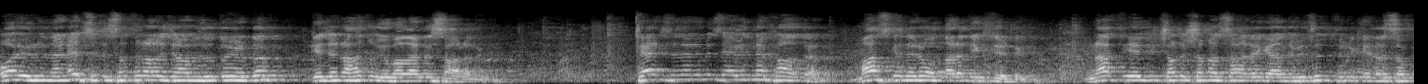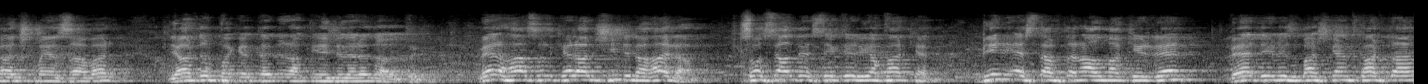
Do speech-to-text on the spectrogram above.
o ürünlerin hepsini satın alacağımızı duyurduk. Gece rahat uyumalarını sağladık. Terzilerimiz evinde kaldı. Maskeleri onlara diktirdik. Nakliyeci çalışamaz hale geldi. Bütün Türkiye'de sokağa çıkma yasağı var. Yardım paketlerini nakliyecilere dağıttık. Velhasıl kelam şimdi de hala sosyal destekleri yaparken bir esnaftan almak yerine verdiğimiz başkent kartla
